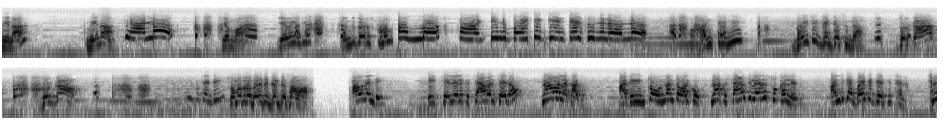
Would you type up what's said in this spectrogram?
మీనా? మీనా? ఏమ్మా? ఏమైంది? ఎందుకు అడుస్తున్నావు అమ్మ ఆంటీని బయటికి గెంటేస్తుంది నాన్న ఆంటీని బయటికి గంటేసిందా? దుర్గా? దుర్గా? సుమద్ర బయటికి గంటేసావా అవునండి. ఈ చెల్లెలకి సేవలు చేయడం నా వల్ల కాదు. అది ఇంట్లో ఉన్నంత వరకు నాకు శాంతి లేదు సుఖం లేదు. అందుకే బయటకు గెలిచేశాను ఛీ,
